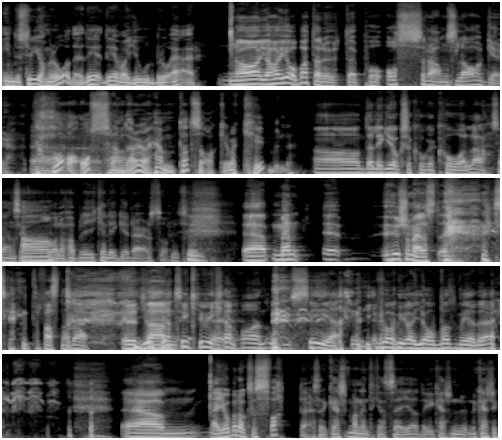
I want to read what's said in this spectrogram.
industriområde. Det, det är vad Jordbro är. Ja, jag har jobbat där ute på Osrams lager. Jaha, Osram, ja. där har jag hämtat saker. Vad kul. Ja, där ligger också Coca-Cola. Svenska ja. Coca-Cola-fabriken ligger där. Och så. Eh, men eh, hur som helst, vi ska inte fastna där. Utan, jo, jag tycker vi kan ha en OC i vad vi har jobbat med där. Um, jag jobbade också svart där, så det kanske man inte kan säga. Det kanske, nu kanske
